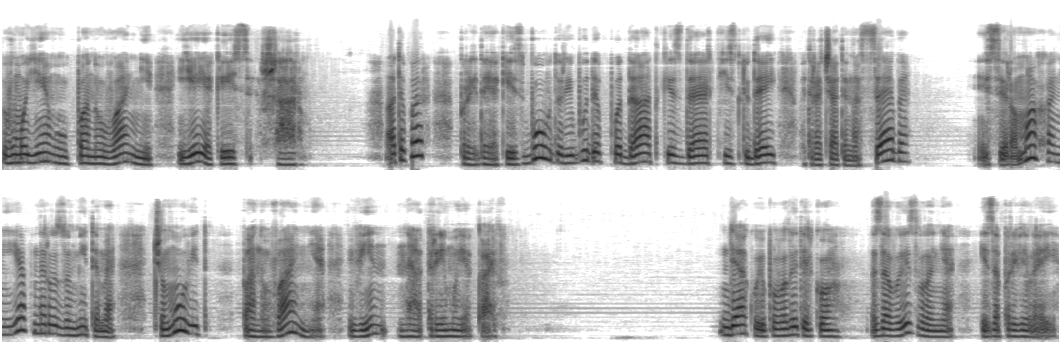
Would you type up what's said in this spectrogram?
В моєму пануванні є якийсь шарм. А тепер прийде якийсь бовдур і буде податки, здерті з людей витрачати на себе. І сиромаха ніяк не розумітиме, чому від панування він не отримує кайф. Дякую, повелителько, за визволення і за привілеї.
